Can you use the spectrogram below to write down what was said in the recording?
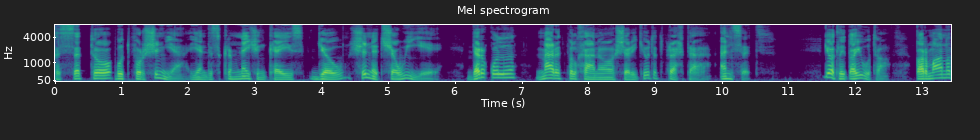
قصته بوتبورشنيا ين discrimination case جو شنت شوية. درقل مارت بلخانو شركوتة برختا أنست. جوت لي طيوتا قرمانة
